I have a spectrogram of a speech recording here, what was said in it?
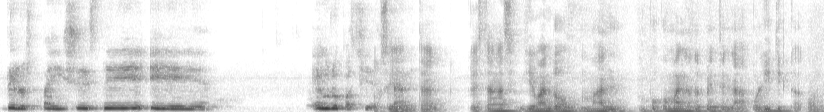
de los países de Europa occidental están llevando mal, un poco mal de repente en la política. Con,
